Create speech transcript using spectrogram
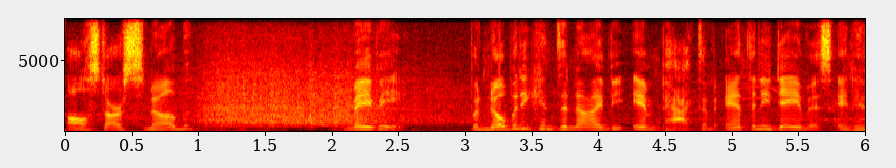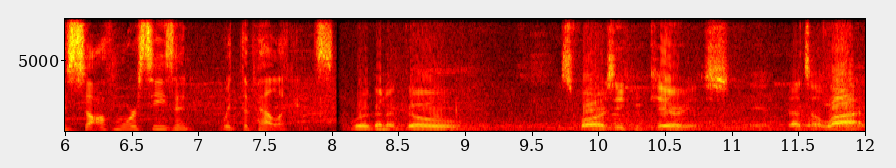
All star snub? Maybe. But nobody can deny the impact of Anthony Davis in his sophomore season with the Pelicans. We're going to go as far as he can carry us, and that's a lot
